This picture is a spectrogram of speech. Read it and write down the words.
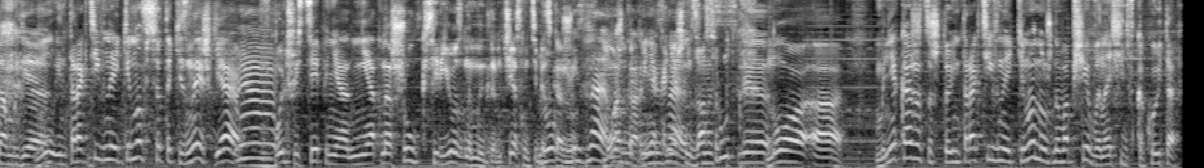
Там, где... Ну, интерактивное кино все-таки, знаешь, я мм. в большей степени не отношу к серьезным играм, честно тебе ну, скажу. Не знаю, Может Макар, быть, меня, не конечно, знаю, засрут, смысле... но а, мне кажется, что интерактивное кино нужно вообще выносить в какую-то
